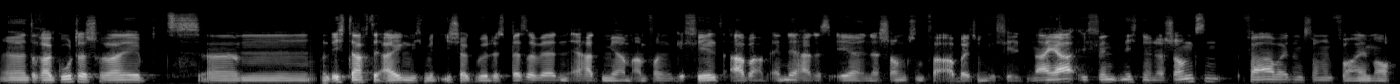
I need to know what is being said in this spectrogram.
Äh, Dragota schreibt, ähm, und ich dachte eigentlich, mit Ishak würde es besser werden. Er hat mir am Anfang gefehlt, aber am Ende hat es eher in der Chancenverarbeitung gefehlt. Naja, ich finde nicht nur in der Chancenverarbeitung, sondern vor allem auch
